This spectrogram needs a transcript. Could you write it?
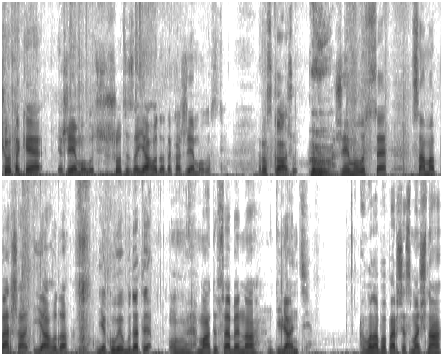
Що таке жимолость? Що це за ягода така жимолость? Розкажу. Жимолость це сама перша ягода, яку ви будете мати в себе на ділянці. Вона, по-перше, смачна,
